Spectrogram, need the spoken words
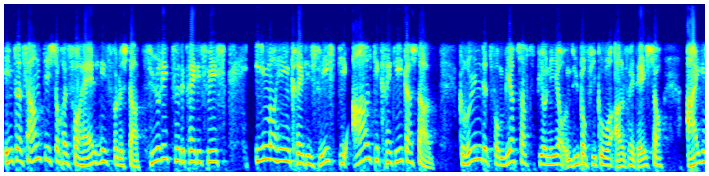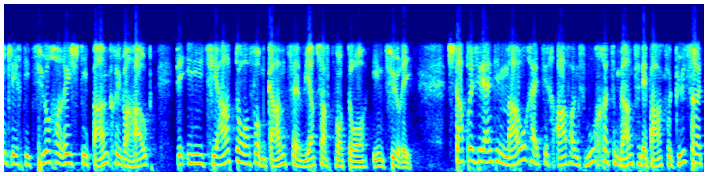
Interessant ist doch das Verhältnis von der Stadt Zürich zu der Credit Suisse. Immerhin Credit Suisse, die alte Kreditanstalt, gegründet vom Wirtschaftspionier und Überfigur Alfred Escher, eigentlich die zürcherischste Bank überhaupt, der Initiator vom ganzen Wirtschaftsmotor in Zürich. Stadtpräsidentin Mauch hat sich anfangs Woche zum ganzen Debakel geäußert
